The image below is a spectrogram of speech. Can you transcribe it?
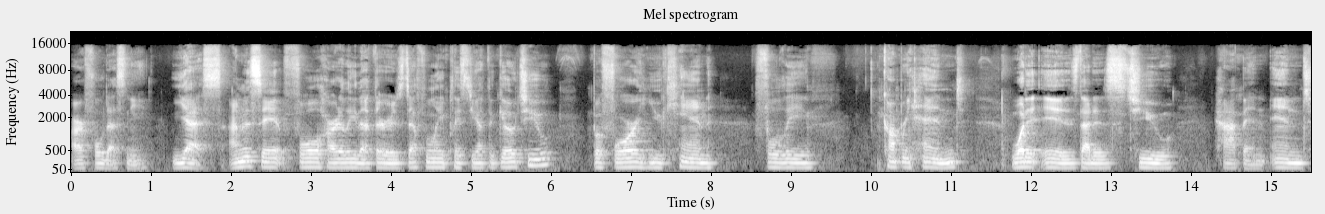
our full destiny. Yes, I'm going to say it full heartedly that there is definitely a place you have to go to before you can fully comprehend what it is that is to happen. And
